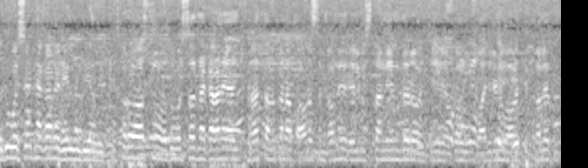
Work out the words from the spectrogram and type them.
વધુ વરસાદના કારણે રેલ નથી આવી છે? ઉપરવાસમાં વધુ વરસાદના કારણે થરાદ તાલુકાના પાવડા ગામની રેલ વિસ્તારની અંદર જે અગાઉ બાજરીનું વાવેતર કરેલ હતું,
